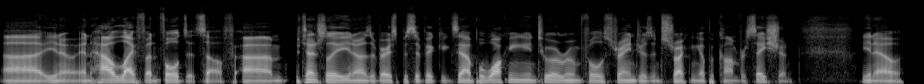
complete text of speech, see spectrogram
Uh, you know, and how life unfolds itself. Um, potentially, you know, as a very specific example, walking into a room full of strangers and striking up a conversation. You know,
